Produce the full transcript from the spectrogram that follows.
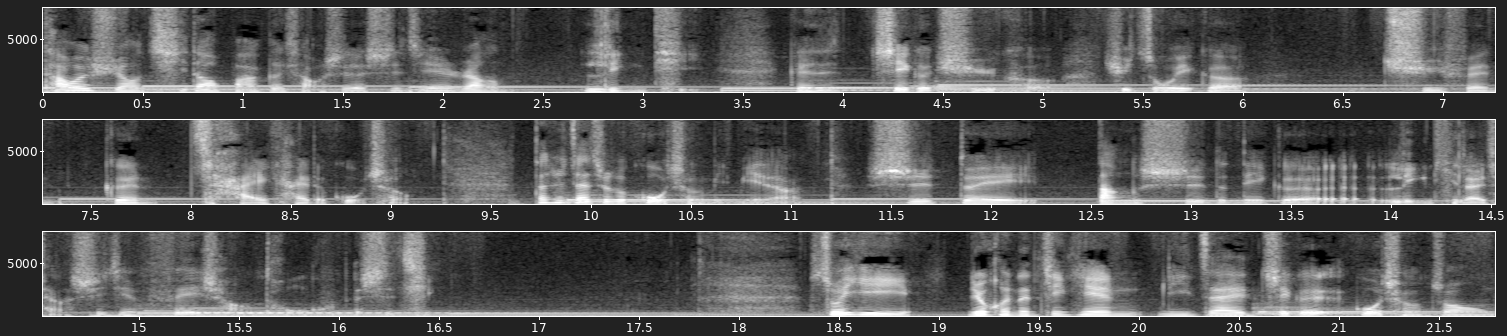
他会需要七到八个小时的时间，让灵体跟这个躯壳去做一个区分跟拆开的过程。但是在这个过程里面啊，是对。当事的那个灵体来讲，是一件非常痛苦的事情，所以有可能今天你在这个过程中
